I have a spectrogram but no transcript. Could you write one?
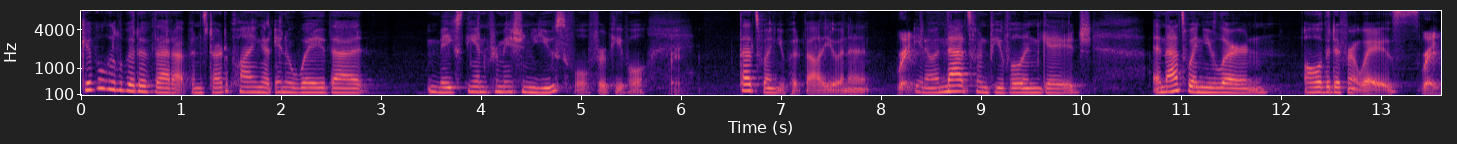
Give a little bit of that up and start applying it in a way that makes the information useful for people. Right. That's when you put value in it. Right. You know, and that's when people engage. And that's when you learn all the different ways Right.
